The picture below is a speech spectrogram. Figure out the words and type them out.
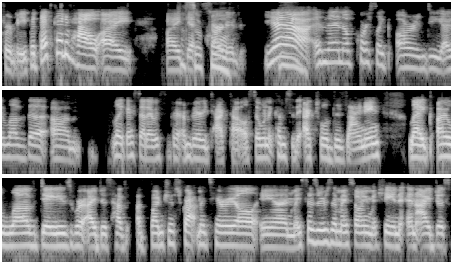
for me. But that's kind of how I I that's get so started. Cool. Yeah. yeah. and then of course like R and D. I love the um like I said, I was very, I'm very tactile. So when it comes to the actual designing, like I love days where I just have a bunch of scrap material and my scissors and my sewing machine, and I just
